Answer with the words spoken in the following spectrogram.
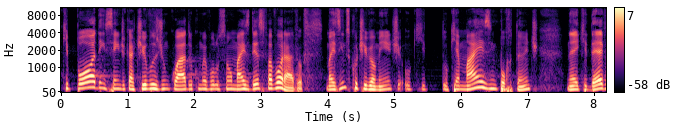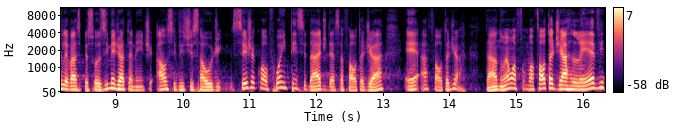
que podem ser indicativos de um quadro com uma evolução mais desfavorável. Mas indiscutivelmente o que o que é mais importante né, e que deve levar as pessoas imediatamente ao serviço de saúde, seja qual for a intensidade dessa falta de ar, é a falta de ar. Tá? Não é uma, uma falta de ar leve,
